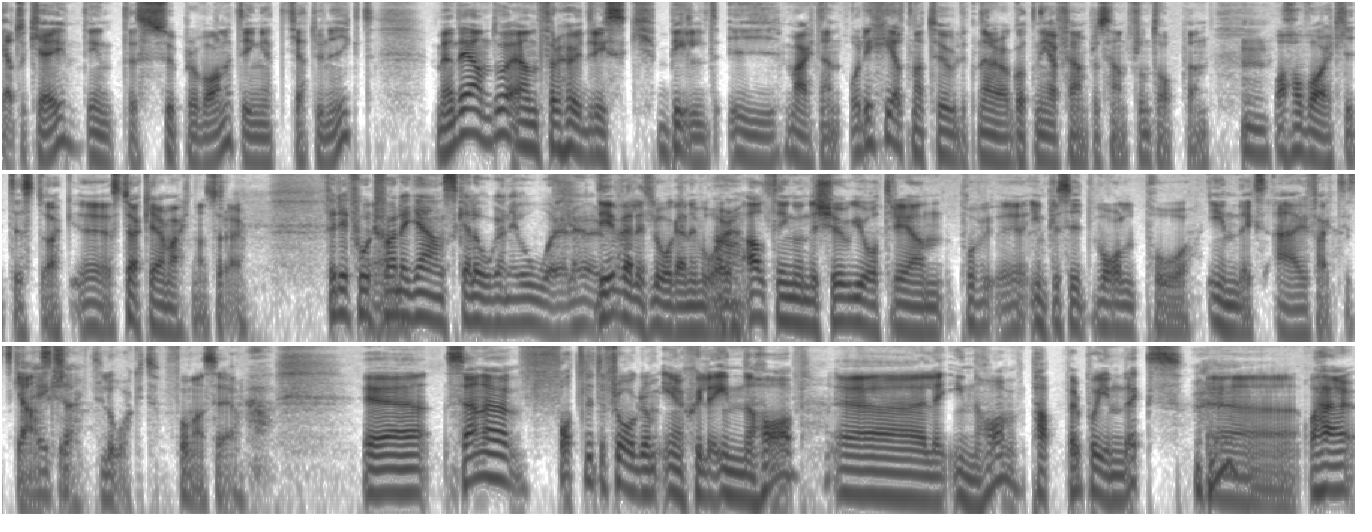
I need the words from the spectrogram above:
helt okej. Okay. Det är inte supervanligt, det är inget jätteunikt. Men det är ändå en förhöjd riskbild i marknaden och det är helt naturligt när det har gått ner 5% från toppen mm. och har varit lite stök, eh, stökigare marknad. Sådär. För det är fortfarande ja. ganska låga nivåer, eller hur? Det är väldigt låga nivåer. Ja. Allting under 20 återigen, på eh, implicit våld på index är ju faktiskt ganska Exakt. lågt, får man säga. Ja. Eh, sen har jag fått lite frågor om enskilda innehav, eh, eller innehav, papper på index. Mm -hmm. eh, och här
